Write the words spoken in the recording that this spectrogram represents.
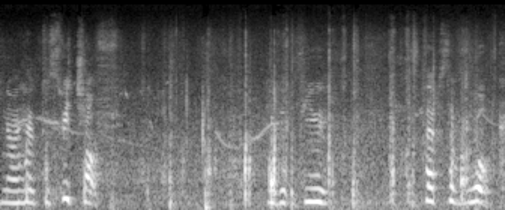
Now I have to switch off with a few steps of walk.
